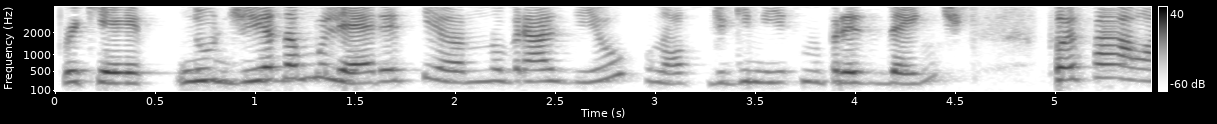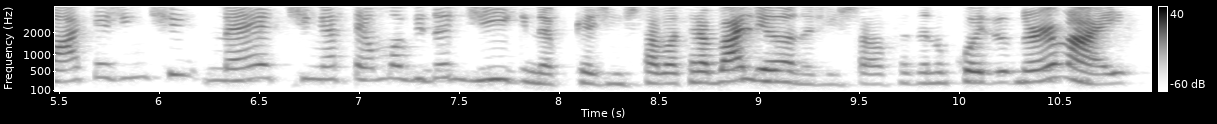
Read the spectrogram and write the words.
Porque no Dia da Mulher, esse ano no Brasil, o nosso digníssimo presidente foi falar que a gente né, tinha até uma vida digna, porque a gente estava trabalhando, a gente estava fazendo coisas normais.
